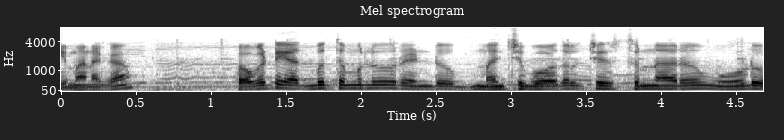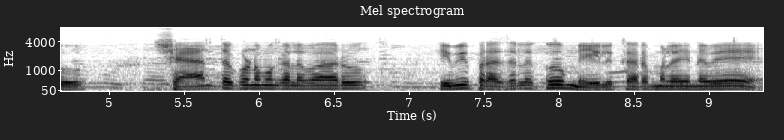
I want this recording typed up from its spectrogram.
ఏమనగా ఒకటి అద్భుతములు రెండు మంచి బోధలు చేస్తున్నారు మూడు శాంత గుణము గలవారు ఇవి ప్రజలకు మేలుకరములైనవే.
